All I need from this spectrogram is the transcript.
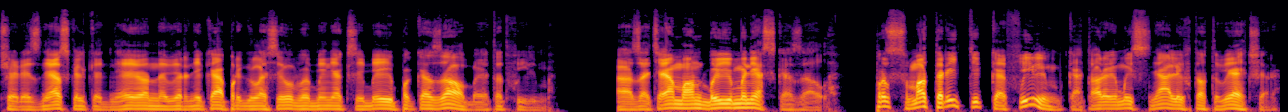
Через несколько дней он наверняка пригласил бы меня к себе и показал бы этот фильм. А затем он бы и мне сказал, «Посмотрите-ка фильм, который мы сняли в тот вечер».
